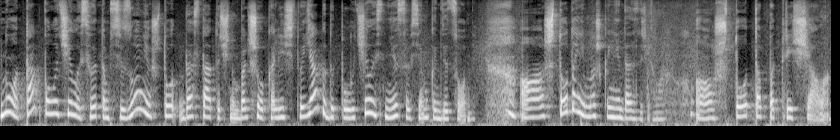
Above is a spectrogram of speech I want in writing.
Но так получилось в этом сезоне, что достаточно большое количество ягоды получилось не совсем кондиционной. А, что-то немножко недозрело. А, что-то потрещало,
